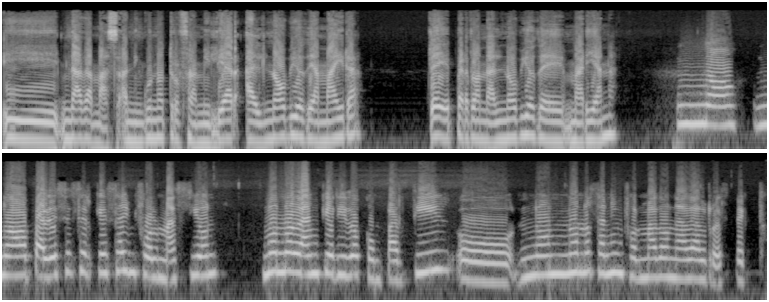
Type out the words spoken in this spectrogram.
Y nada más, a ningún otro familiar, al novio de Amaira, eh, perdón, al novio de Mariana. No, no, parece ser que esa información no nos la han querido compartir o no, no nos han informado nada al respecto.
